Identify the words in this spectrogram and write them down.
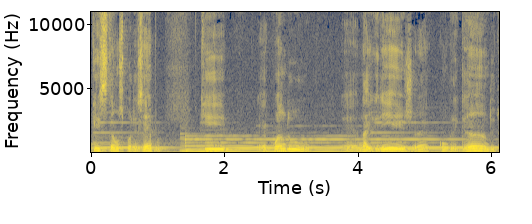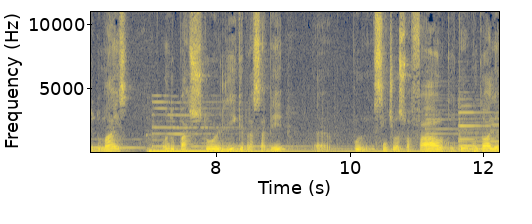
cristãos, por exemplo, que é, quando é, na igreja, né, congregando e tudo mais, quando o pastor liga para saber é, sentiu a sua falta e pergunta: Olha,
